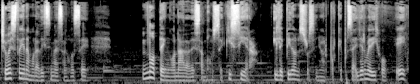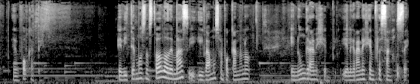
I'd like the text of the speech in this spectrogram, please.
Yo estoy enamoradísima de San José. No tengo nada de San José, quisiera. Y le pido a nuestro Señor, porque pues ayer me dijo, hey, enfócate. Evitémonos todo lo demás y, y vamos enfocándonos en un gran ejemplo. Y el gran ejemplo es San José.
